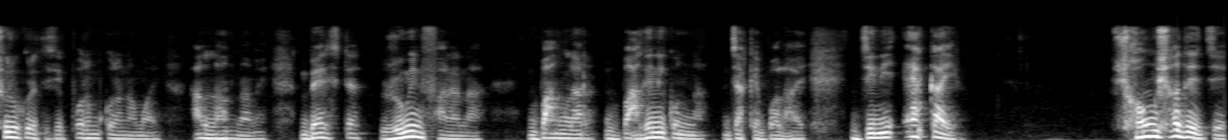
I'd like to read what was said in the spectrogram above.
শুরু করেতেছি পরম করুণাময় আল্লাহর নামে। ব্যারিস্টার রুমিন ফারানা, বাংলার বাঘিনী কন্যা যাকে বলা হয়, যিনি একাই সংসদে যে,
